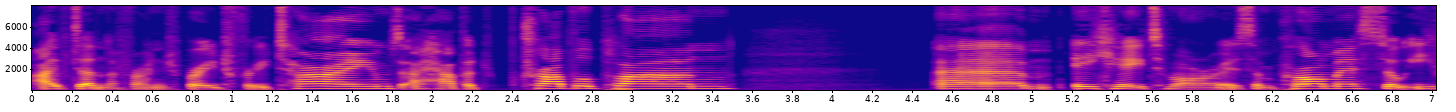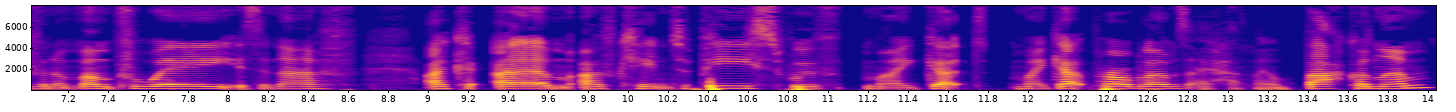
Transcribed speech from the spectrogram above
I've done the French braid three times. I have a travel plan. Um, aka tomorrow isn't promised, so even a month away is enough. I um I've came to peace with my gut my gut problems. I have my own back on them.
